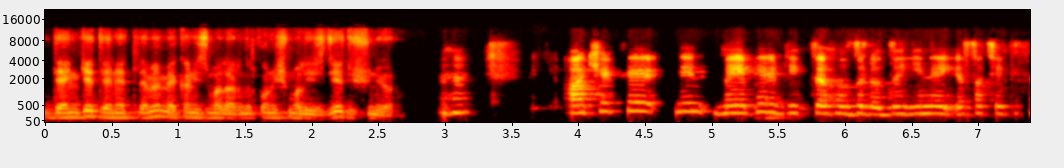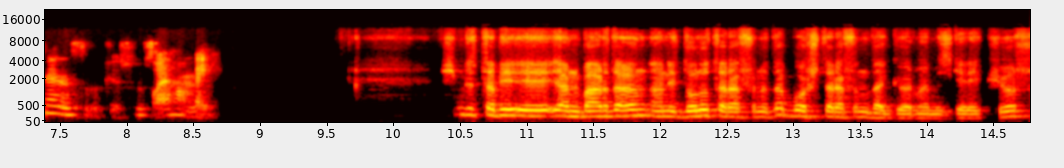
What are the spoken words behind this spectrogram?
denge denetleme mekanizmalarını konuşmalıyız diye düşünüyorum. AKP'nin MHP ile birlikte hazırladığı yeni yasa teklifine nasıl bakıyorsunuz Ayhan Bey? Şimdi tabii yani bardağın hani dolu tarafını da boş tarafını da görmemiz gerekiyor.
